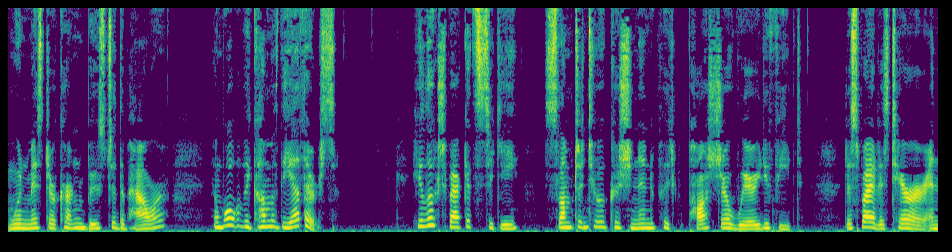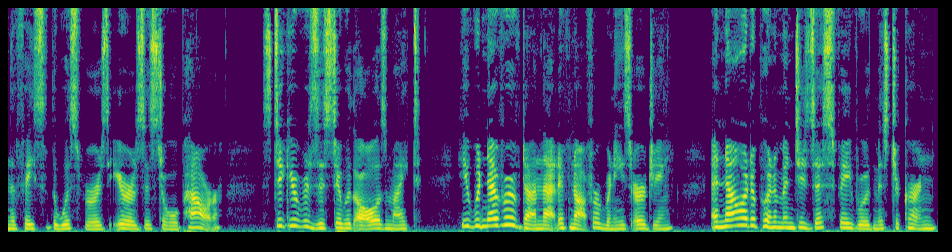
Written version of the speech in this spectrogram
when Mr. Curtain boosted the power? And what would become of the others? He looked back at Sticky, slumped into a cushion in a posture of weary defeat. Despite his terror in the face of the Whisperer's irresistible power, Sticky resisted with all his might. He would never have done that if not for Reynie's urging and now had to put him into disfavor with Mr. Curtain.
